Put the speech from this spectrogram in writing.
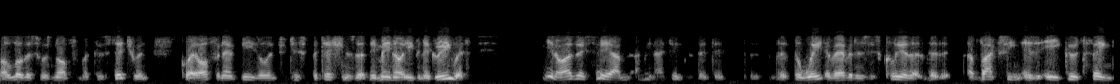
although this was not from a constituent, quite often MPs will introduce petitions that they may not even agree with. You know, as I say, I'm, i mean, I think that the, the, the, weight of evidence is clear that, that, a vaccine is a good thing.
